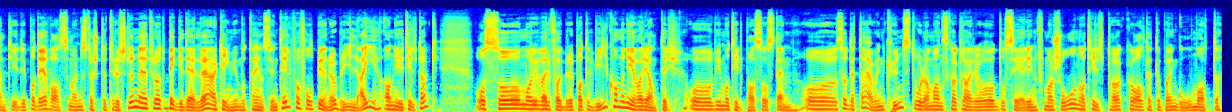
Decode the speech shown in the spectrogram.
entydig på det, hva som er den største trusselen. Men jeg tror at begge deler er ting vi må ta hensyn til. For folk begynner å bli lei av nye tiltak. Og så må vi være forberedt på at det vil komme nye varianter, og vi må tilpasse oss dem. Og, så dette er jo en kunst, hvordan man skal klare å dosere informasjon og tiltak og alt dette på en god måte.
